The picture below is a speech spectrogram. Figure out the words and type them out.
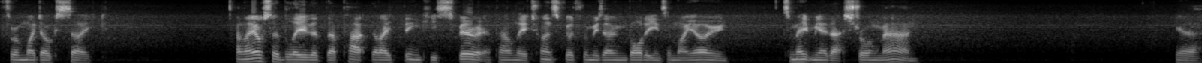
for my dog's sake. And I also believe that the that I think his spirit apparently transferred from his own body into my own to make me that strong man. Yeah.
